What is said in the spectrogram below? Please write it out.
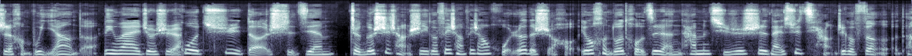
是很不一样的。另外，就是过去的时间，整个市场是一个非常非常火热的时候，有很多投资人，他们其实是来去抢这个份额的。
